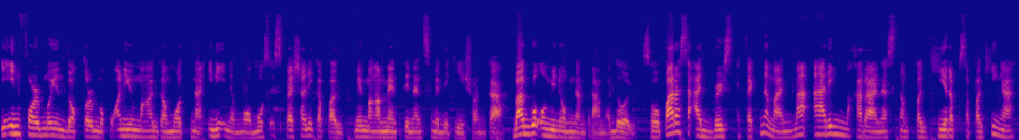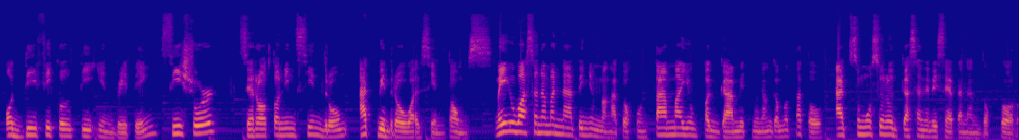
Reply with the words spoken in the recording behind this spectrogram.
i-inform mo yung doktor mo kung ano yung mga gamot na iniinom mo. Most especially kapag may mga maintenance medication ka bago uminom ng tramadol. So, para sa adverse effect naman, maaring makaranas ng paghirap sa paghinga o difficulty in breathing, seizure, serotonin syndrome, at withdrawal symptoms. May iwasan naman natin yung mga to kung tama yung paggamit mo ng gamot na to at sumusunod ka sa nireseta ng doktor.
